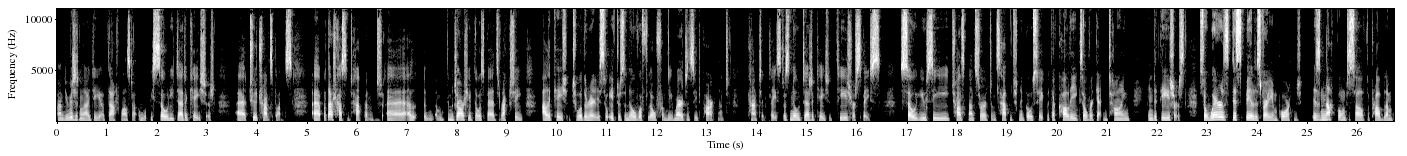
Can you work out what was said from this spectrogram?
and the original idea of that was that it would be solely dedicated uh, to transplants. Uh, but that hasn't happened. Uh, the majority of those beds are actually allocated to other areas. So, if there's an overflow from the emergency department, can't take place. There's no dedicated theatre space. So you see transplant surgeons having to negotiate with their colleagues over getting time in the theatres. So whereas this bill is very important, is not going to solve the problem.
